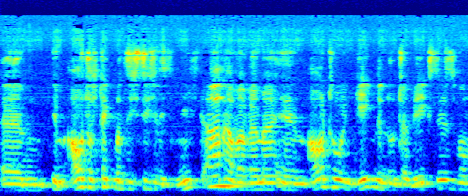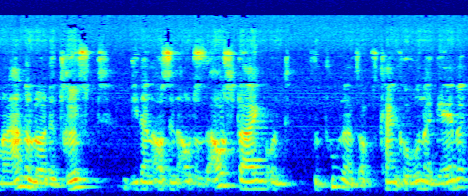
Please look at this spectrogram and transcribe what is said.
Ähm, Im Auto steckt man sich sicherlich nicht an, aber wenn man im Auto in Gegenden unterwegs ist, wo man andere Leute trifft, die dann aus den Autos aussteigen und so tun, als ob es kein Corona gäbe,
